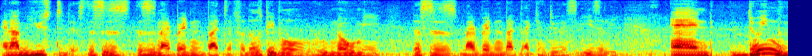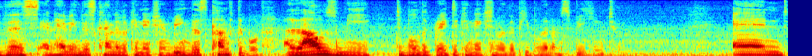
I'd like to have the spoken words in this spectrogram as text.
and I'm used to this. This is this is my bread and butter. For those people who know me, this is my bread and butter. I can do this easily. And doing this and having this kind of a connection, being this comfortable, allows me to build a greater connection with the people that I'm speaking to. And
